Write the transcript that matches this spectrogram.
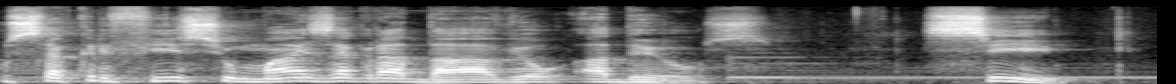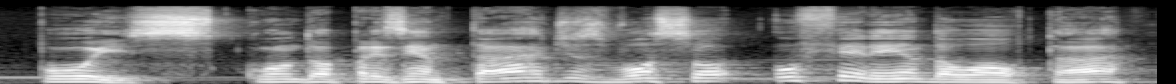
O sacrifício mais agradável a Deus. Se, pois, quando apresentardes vossa oferenda ao altar,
